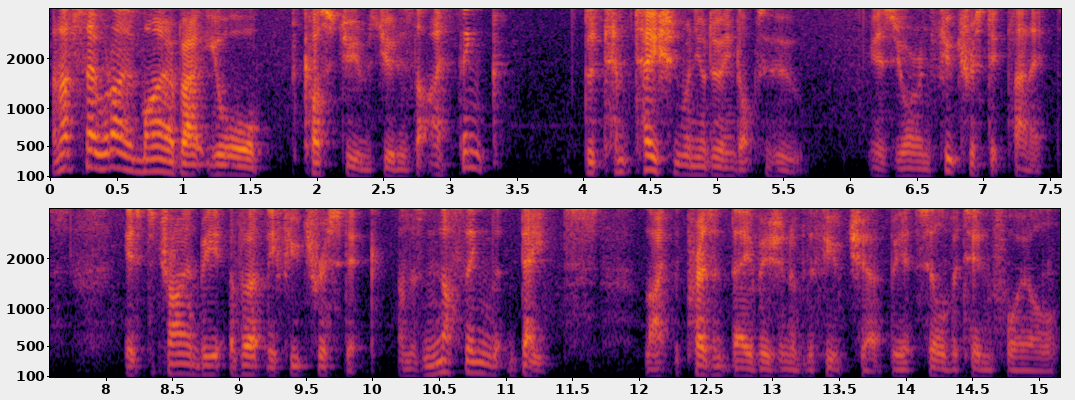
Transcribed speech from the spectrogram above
And I have to say, what I admire about your costumes, June, is that I think the temptation when you're doing Doctor Who is you're in futuristic planets, is to try and be overtly futuristic. And there's nothing that dates like the present day vision of the future, be it silver tinfoil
